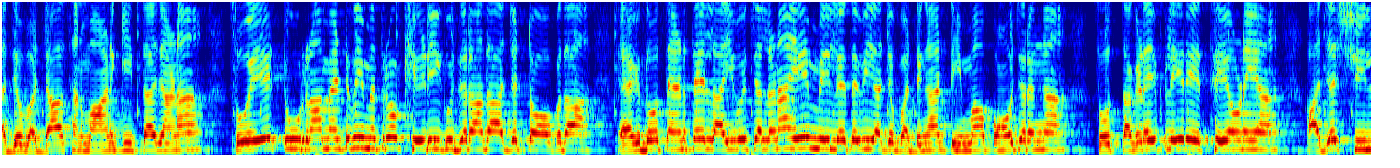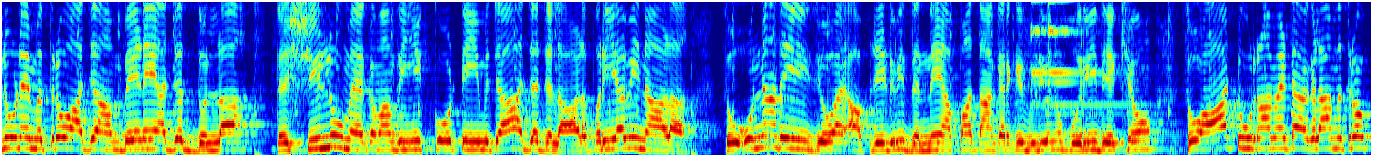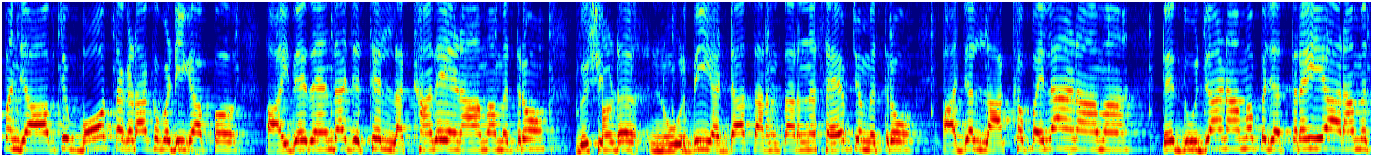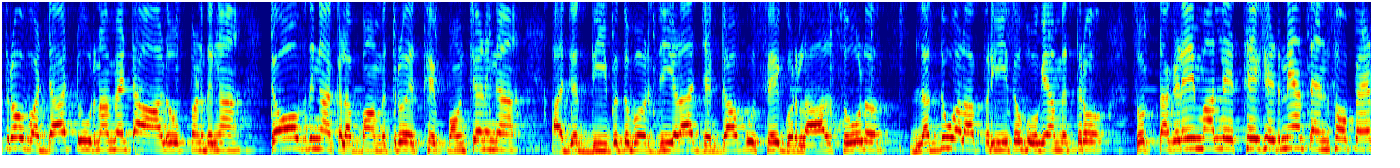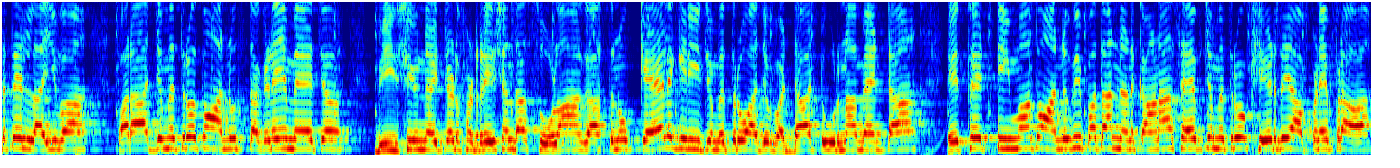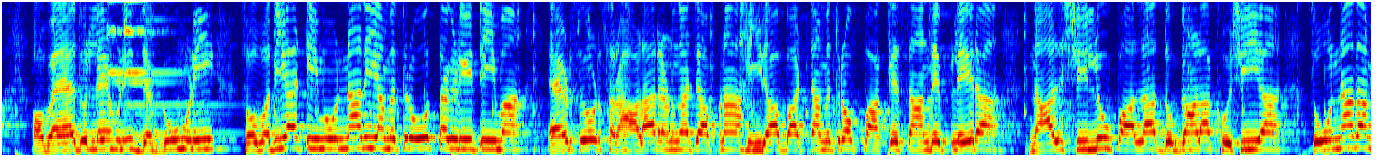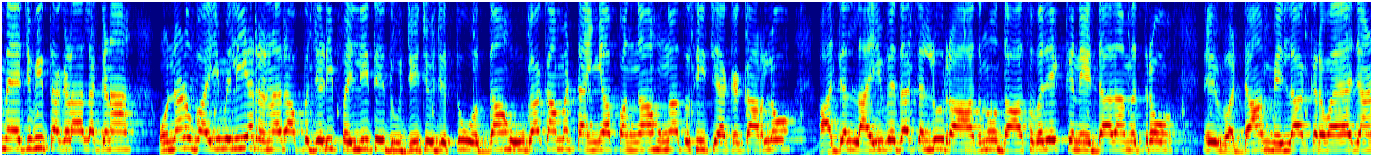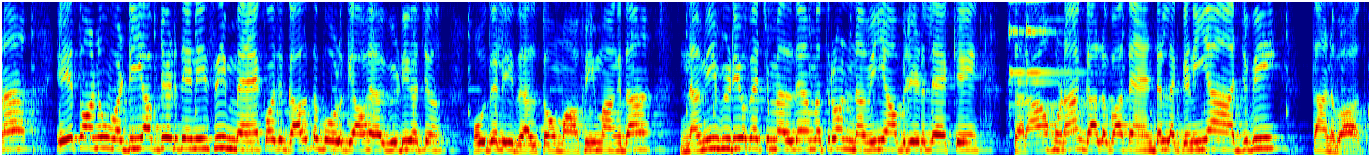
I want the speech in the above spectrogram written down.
ਅੱਜ ਵੱਡਾ ਸਨਮਾਨ ਕੀਤਾ ਜਾਣਾ। ਸੋ ਇਹ ਟੂਰਨਾਮੈਂਟ ਵੀ ਮਿੱਤਰੋ ਖੇੜੀ ਗੁਜਰਾਂ ਦਾ ਅੱਜ ਟੌਪ ਦਾ। 1 2 3 ਤੇ ਲਾਈਵ ਚੱਲਣਾ, ਇਹ ਮੇਲੇ ਤੇ ਵੀ ਅੱਜ ਵੱਡੀਆਂ ਟੀਮਾਂ ਪਹੁੰਚ ਰਹੀਆਂ। ਸੋ ਤਗੜੇ ਪਲੇਅਰ ਇੱਥੇ ਆਉਣੇ ਆ। ਅੱਜ ਸ਼ੀਲੂ ਨੇ ਮਿੱਤਰੋ, ਅੱਜ ਅੰਬੇ ਨੇ, ਅੱਜ ਦੁੱਲਾ ਤੇ ਸ਼ੀਲੂ ਮੈਂ ਕਹਾਂ ਵੀ ਇੱਕੋ ਟੀਮ ਚ ਆ। ਅੱਜ ਜਲਾਲਪੁਰੀਆ ਵੀ ਨਾਲ ਆ। ਸੋ ਉਹਨਾਂ ਦੇ ਜੋ ਹੈ ਅਪਡੇਟ ਵੀ ਦਿੰਨੇ ਆਪਾਂ, ਤਾਂ ਕਰਕੇ ਵੀਡੀਓ ਨੂੰ ਪੂਰੀ ਦੇਖਿਓ। ਸੋ ਆਹ ਟੂਰਨਾਮੈਂਟ ਅਗਲਾ ਮਿੱਤਰੋ, ਪੰਜਾਬ 'ਚ ਬਹੁਤ ਤਗੜਾ ਕਬੱਡੀ ਕੱਪ ਅੱਜ ਦੇ ਦਿਨ ਦਾ, ਜਿੱਥੇ ਲੱਖਾਂ ਦੇ ਇਨਾਮ ਆ ਮਿੱਤਰੋ। ਗੁਸ਼ੌਂਡ ਨੂਰ ਦੀ ਅੱਡਾ ਤਰਨਤਾਰਨ ਸਾਹਿਬ 'ਚ ਮਿੱਤਰੋ, ਅੱਜ ਲੱਖ ਪਹਿਲਾ ਇਨਾਮ ਆ ਤੇ ਦੂਜਾ ਇਨਾਮ 75000 ਆ ਮਿੱਤਰੋ। ਵੱਡਾ ਟੂਰਨਾਮੈਂਟ ਆਲ ਓਪਨ ਦੀਆਂ ਟੌਪ ਦੀਆਂ ਕਲੱਬਾਂ ਮਿੱਤਰੋ, ਇੱਥੇ ਪਹੁੰਚਣਗੀਆਂ। ਅੱਜ ਦੀਪ ਬੁਰਜੀ ਵਾਲਾ ਜੱਗਾ ਭੂਸੇ ਗੁਰਲਾਲ ਸੋਲ, ਲੱਦੂ ਵਾਲਾ ਪ੍ਰੀਤ ਹੋ ਗਿਆ ਮਿੱਤਰੋ। ਸੋ ਤਗੜੇ ਮੱਲ ਇੱਥੇ ਖੇਡਣੇ ਆ 365 ਤੇ ਲਾਈਵ ਆ। ਪਰ ਅੱਜ ਮਿੱਤਰੋ ਤੁਹਾਨੂੰ ਤਗੜੇ ਮੈਚ BC ਯੂਨਾਈਟਿਡ ਫੈਡਰੇਸ਼ਨ ਦਾ 16 ਅਗਸਤ ਨੂੰ ਕੈਲਗਰੀ ਚ ਮਿੱਤਰੋ ਅੱਜ ਵੱਡਾ ਟੂਰਨਾਮੈਂਟ ਆ। ਇੱਥੇ ਟੀਮਾਂ ਤੁਹਾਨੂੰ ਵੀ ਪਤਾ, ਨਨਕਾਣਾ ਸਾਹਿਬ ਚ ਮਿੱਤਰੋ ਖੇਡਦੇ ਆਪਣੇ ਭਰਾ। ਅਵੈਦੁੱਲੇ ਹੁਣੀ, ਜੱਗੂ ਹੁਣੀ। ਸੋ ਵਧੀਆ ਟੀਮ ਉਹਨਾਂ ਦੀ ਆ ਮਿੱਤਰੋ, ਉਹ ਤਗੜੀ ਟੀਮ ਆ। ਐਡਸੋਡ ਸਰਹਾਲਾ ਰਣੂਆਂ ਚ ਆਪਣਾ ਹੀਰਾ ਬਾਟਾ ਮਿੱਤਰੋ, ਪਾਕਿਸਤਾਨ ਦੇ ਪਲੇਅਰ ਆ, ਨਾਲ ਸ਼ੀਲੂ ਪਾਲਾ, ਦੁੱਗਾਂ ਵਾਲਾ ਖੁਸ਼ੀ ਆ। ਸੋ ਉਹਨਾਂ ਦਾ ਮੈਚ ਵੀ ਤਗੜਾ ਲੱਗਣਾ। ਉਹਨਾਂ ਨੂੰ ਵਾਈ ਮਿਲੀ ਆ ਰਨਰ ਅਪ ਜਿਹੜੀ ਪਹਿਲੀ ਤੇ ਦੂਜੀ ਚੋਂ ਜਿੱਤੂ ਉਦਾਂ ਹੋਊਗਾ ਕੰਮ, ਟਾਈਆਂ ਪੰਗਾ ਹੋਊਗਾ, ਤੁਸੀਂ ਚੈੱਕ ਕਰ ਲਓ। ਅੱਜ ਲਾਈਵ ਇਹਦਾ ਚੱਲੂ ਰਾਤ ਨੂੰ 10 ਵਜੇ ਕੈਨੇਡਾ ਦਾ ਮਿੱਤਰੋ। ਇਹ ਵੱਡਾ ਮੇਲਾ ਕਰਵਾਇਆ ਜਾਣਾ। ਇਹ ਤੁਹਾਨੂੰ ਵੱਡੀ ਅਪਡੇਟ ਦੇਣੀ ਸੀ। ਮੈਂ ਕੁਝ ਗਲਤ ਬੋਲ ਗਿਆ ਹੋਇਆ ਵੀਡੀਓ 'ਚ। ਉਹਦੇ ਲਈ ਦਿਲ ਤੋਂ ਮਾਫੀ ਮੰਗਦਾ। ਨਵੀਂ ਵੀਡੀਓ ਵਿੱਚ ਮਿਲਦੇ ਆ ਮਿੱਤਰੋ। ਨਵੀਂ ਅਪਡੇਟ ਲੈ ਕੇ। ਸਰਾ ਹੋਣਾ ਗੱਲਬਾਤ ਐਂਡ ਲੱਗਣੀ ਆ ਅੱਜ ਵੀ। ਧੰਨਵਾਦ।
